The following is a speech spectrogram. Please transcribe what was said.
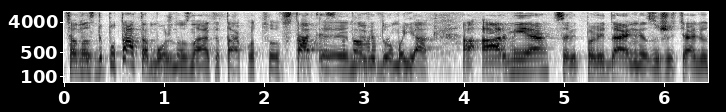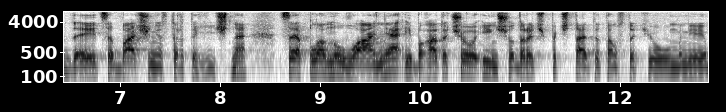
Це у нас депутата можна, знаєте, так, от Стати встати невідомо як. А армія це відповідальність за життя людей, це бачення стратегічне, це планування і багато чого іншого. До речі, почитайте там статтю. Мені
